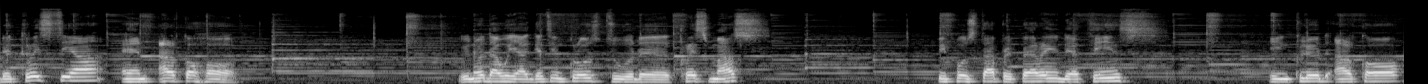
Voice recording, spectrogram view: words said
The Christian and Alcohol. We know that we are getting close to the Christmas. People start preparing their things, include alcohol,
